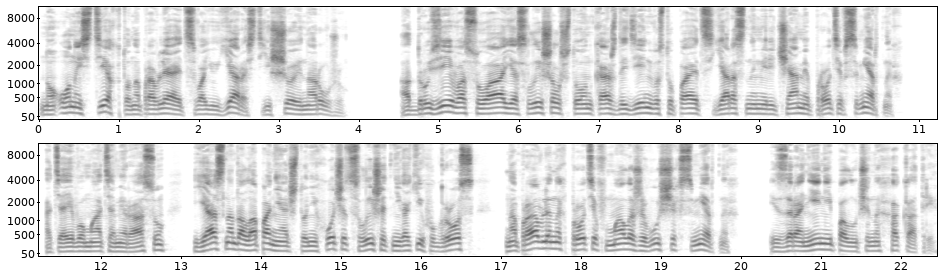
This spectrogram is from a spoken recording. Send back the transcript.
но он из тех, кто направляет свою ярость еще и наружу. От друзей Васуа я слышал, что он каждый день выступает с яростными речами против смертных, хотя его мать Амирасу ясно дала понять, что не хочет слышать никаких угроз, направленных против маложивущих смертных из-за ранений, полученных Хакатри.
